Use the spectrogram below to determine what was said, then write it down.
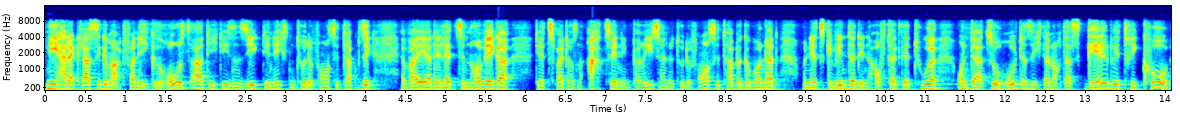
Nee, hat er klasse gemacht, fand ich großartig diesen Sieg, den nächsten Tour de France Etappensieg. Er war ja der letzte Norweger, der 2018 in Paris eine Tour de France Etappe gewonnen hat und jetzt gewinnt er den Auftakt der Tour und dazu holt er sich dann noch das gelbe Trikot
